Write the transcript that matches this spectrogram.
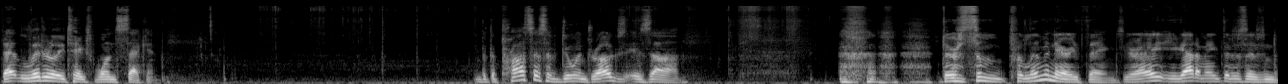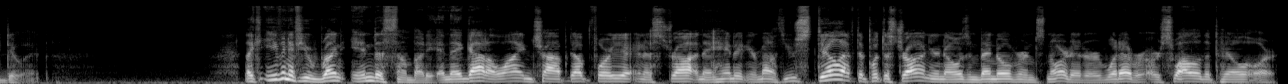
That literally takes one second. But the process of doing drugs is, uh, there's some preliminary things, right? You got to make the decision to do it. Like, even if you run into somebody and they got a line chopped up for you in a straw and they hand it in your mouth, you still have to put the straw in your nose and bend over and snort it or whatever, or swallow the pill or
